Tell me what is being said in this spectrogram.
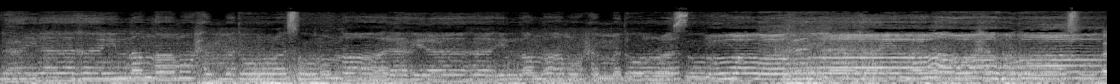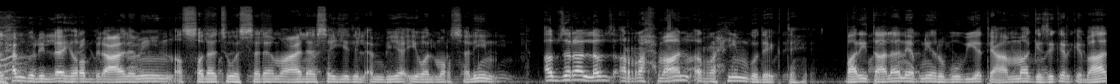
لا إله إلا الله محمد رسول الله. لا إله إلا الله محمد رسول الله. الحمد لله رب العالمین الصلاة والسلام على سید الانبیاء والمرسلین اب ذرا لفظ الرحمن الرحیم کو دیکھتے ہیں۔ باری تعالیٰ نے اپنی ربوبیت عامہ کے ذکر کے بعد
